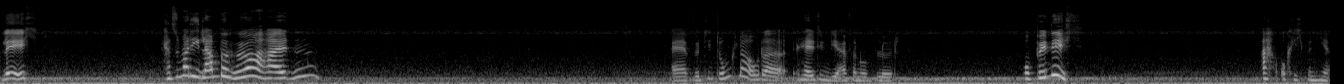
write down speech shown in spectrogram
Licht? Kannst du mal die Lampe höher halten? Äh, wird die dunkler oder hält ihn die einfach nur blöd? Wo bin ich? Ah, okay, ich bin hier.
